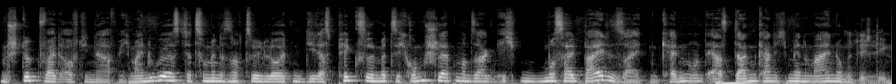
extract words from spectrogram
ein Stück weit auf die Nerven. Ich meine, du gehörst ja zumindest noch zu den Leuten, die das Pixel mit sich rumschleppen und sagen, ich muss halt beide Seiten kennen und erst dann kann ich mir eine Meinung Richtig. bilden.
